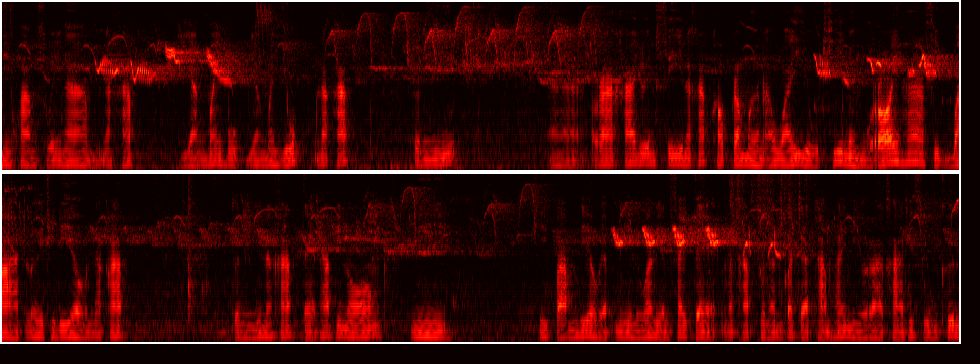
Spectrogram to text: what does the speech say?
มีความสวยงามนะครับ ยังไม่บุบยังไม่ยุบนะครับ ตัวนี้อ่าราคา UNC นะครับเขาประเมินเอาไว้อยู่ที่ 150 บาทเลยทีเดียวนะครับ ตัวนี้นะครับแต่ถ้าพี่น้องมี ที่ปั๊มเบี้ยวแบบนี้หรือว่าเหรียญไส้แตกนะครับตัวนั้นก็จะทำให้มีราคาที่สูงขึ้น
